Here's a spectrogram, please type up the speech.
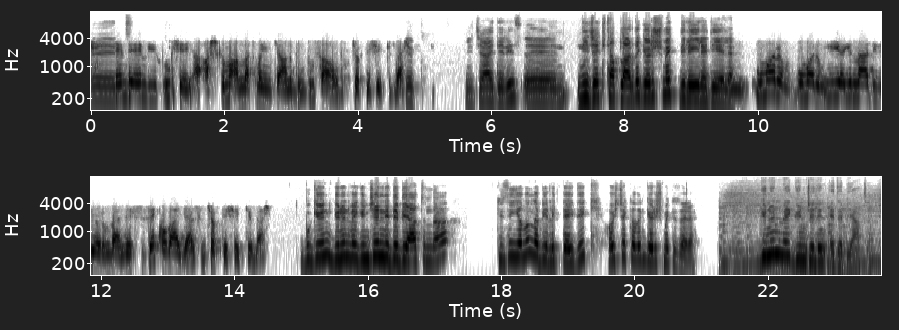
Evet. Hem de en büyük bir şey aşkımı anlatma imkanı buldum sağ olun. Çok teşekkürler. Çok rica ederiz. Ee, nice kitaplarda görüşmek dileğiyle diyelim. Umarım, umarım iyi yayınlar diliyorum ben de size. Kolay gelsin. Çok teşekkürler. Bugün günün ve güncelin edebiyatında Güzin Yalın'la birlikteydik. Hoşçakalın, görüşmek üzere. Günün ve güncelin edebiyatı.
